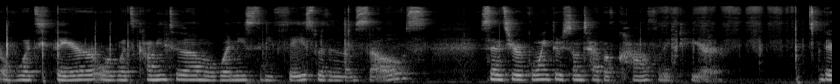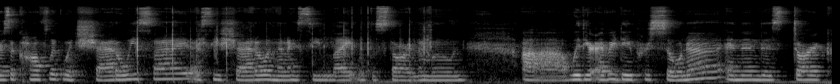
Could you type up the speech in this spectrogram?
of what's there or what's coming to them or what needs to be faced within themselves since you're going through some type of conflict here there's a conflict with shadowy side. I see shadow and then I see light with the star and the moon. Uh, with your everyday persona and then this dark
